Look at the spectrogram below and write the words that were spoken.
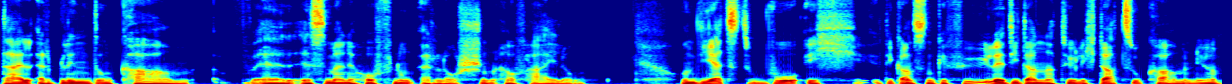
Teilerblindung kam, äh, ist meine Hoffnung erloschen auf Heilung. Und jetzt, wo ich die ganzen Gefühle, die dann natürlich dazu kamen, ja,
